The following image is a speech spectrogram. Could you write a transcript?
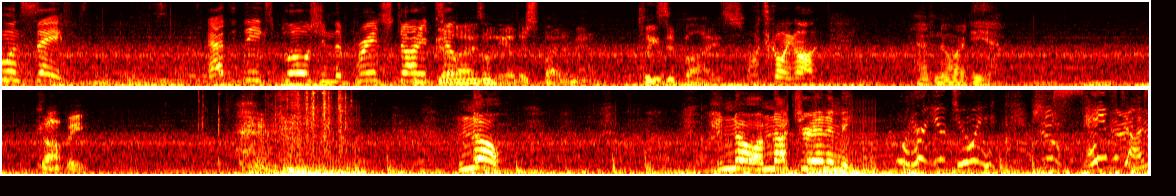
Everyone's safe. After the explosion, the bridge started We've got to... eyes on the other Spider-Man. Please advise. What's going on? I have no idea. Copy. No! No, I'm not your enemy. What are you doing? He saved us!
